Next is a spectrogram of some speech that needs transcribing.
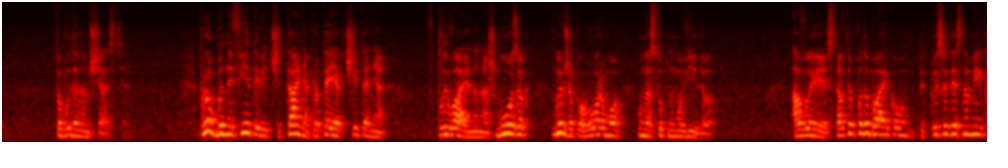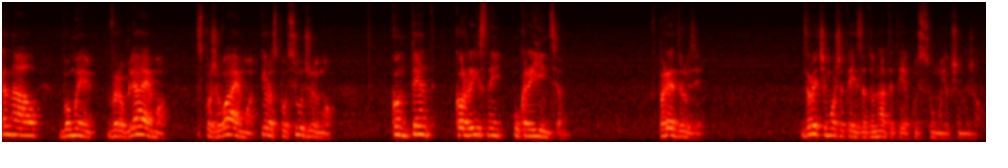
то буде нам щастя. Про бенефіти від читання, про те, як читання впливає на наш мозок, ми вже поговоримо у наступному відео. А ви ставте вподобайку, підписуйтесь на мій канал, бо ми виробляємо, споживаємо і розповсюджуємо контент корисний українцям. Вперед, друзі! До речі, можете і задонатити якусь суму, якщо не жалко.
